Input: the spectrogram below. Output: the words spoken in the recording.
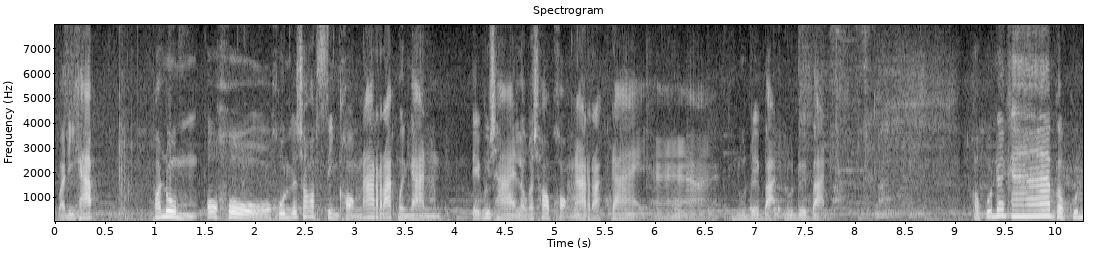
สวัสดีครับพ่อหนุ่ม โอ้โห คุณก็ชอบสิ่งของน่ารักเหมือนกัน เป็นผู้ชายเราก็ชอบของน่ารักได้ อ่ารูดด้วยบัตรรูดด้วยบัตร ขอบคุณนะครับ ขอบคุณ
